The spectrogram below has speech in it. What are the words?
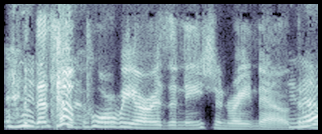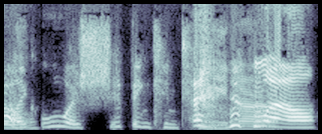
But that's how poor we are as a nation right now. That we're like, oh, a shipping container. well,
